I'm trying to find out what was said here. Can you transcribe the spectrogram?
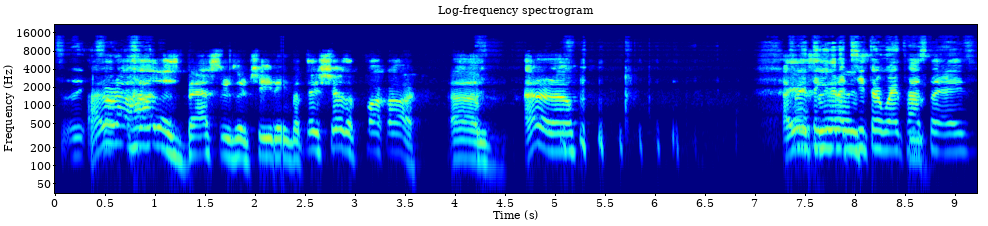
so, I don't know how those bastards are cheating, but they sure the fuck are. Um, I don't know. I guess think you're gonna cheat their way past the A's.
